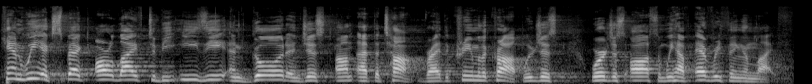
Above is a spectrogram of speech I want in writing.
can we expect our life to be easy and good and just on, at the top, right? The cream of the crop. We're just, we're just awesome. We have everything in life.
